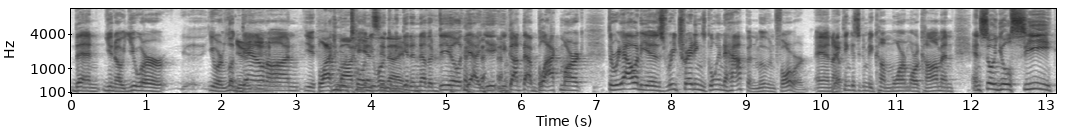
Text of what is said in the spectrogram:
then you know you were you were looked You- down you- on. You, Black you were told you weren't going to get another deal. Yeah, you, you got that black mark. The reality is retrading is going to happen moving forward, and I think it's going to become more and more common. And so you'll see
